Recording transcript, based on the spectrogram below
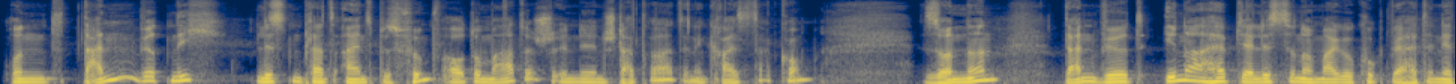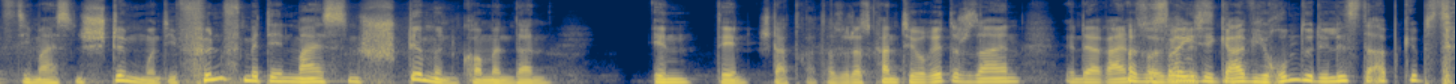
Und dann wird nicht Listenplatz 1 bis 5 automatisch in den Stadtrat, in den Kreistag kommen, sondern dann wird innerhalb der Liste nochmal geguckt, wer hat denn jetzt die meisten Stimmen. Und die fünf mit den meisten Stimmen kommen dann in den Stadtrat. Also das kann theoretisch sein in der Reihenfolge. Also es ist eigentlich Listen- egal, wie rum du die Liste abgibst.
